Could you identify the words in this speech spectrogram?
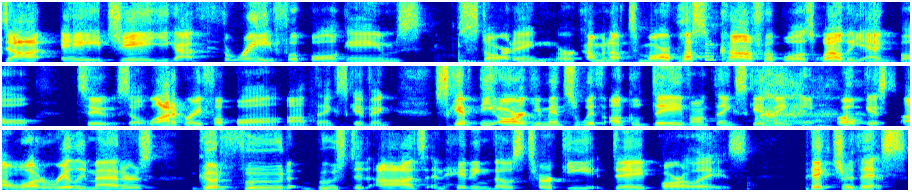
mybookie.ag. You got three football games starting or coming up tomorrow, plus some college football as well. The Egg Bowl too. So a lot of great football on Thanksgiving. Skip the arguments with Uncle Dave on Thanksgiving and focus on what really matters good food, boosted odds, and hitting those turkey day parlays. Picture this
